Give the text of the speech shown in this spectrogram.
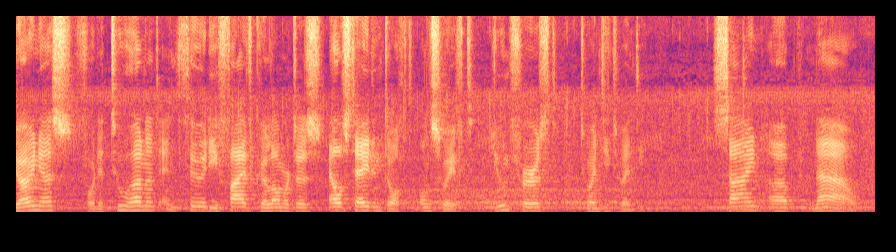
Join us for the 235 kilometers Elfstedentocht on Zwift, June 1st, 2020. Sign up now!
